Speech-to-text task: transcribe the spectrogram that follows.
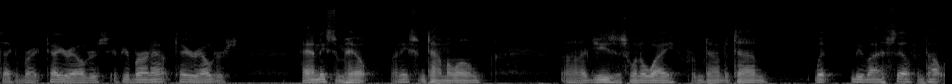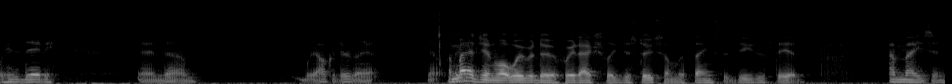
Take a break. Tell your elders if you're burnt out. Tell your elders, hey, I need some help. I need some time alone. Uh, Jesus went away from time to time, went be by himself and talked with his daddy, and um, we all could do that. that would be Imagine what we would do if we'd actually just do some of the things that Jesus did. amazing.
